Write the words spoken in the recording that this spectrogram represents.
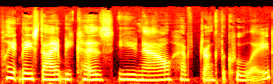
plant-based diet because you now have drunk the Kool-Aid,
